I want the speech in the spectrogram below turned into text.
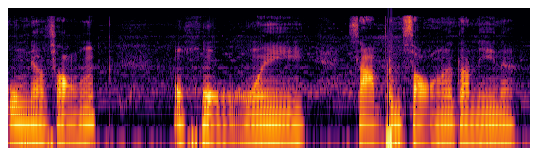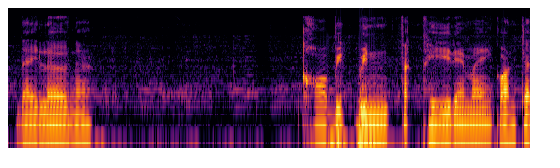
กุ้งแถวสองโอ้โหสามพันสองนะตอนนี้นะ ได้เลิกนะ ขอบิ๊กวินสักทีได้ไหมก่อนจะ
